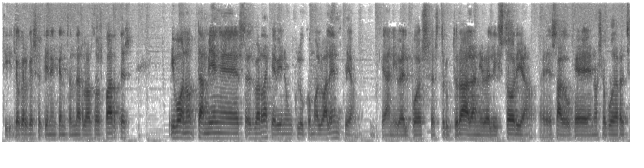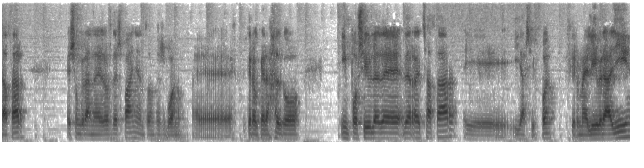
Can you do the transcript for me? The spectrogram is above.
yo creo que se tienen que entender las dos partes y bueno, también es, es, verdad que viene un club como el Valencia, que a nivel pues, estructural, a nivel historia, es algo que no se puede rechazar. Es un grande de los de España, entonces bueno, eh, creo que era algo imposible de, de rechazar y, y, así fue. Firmé libre allí,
